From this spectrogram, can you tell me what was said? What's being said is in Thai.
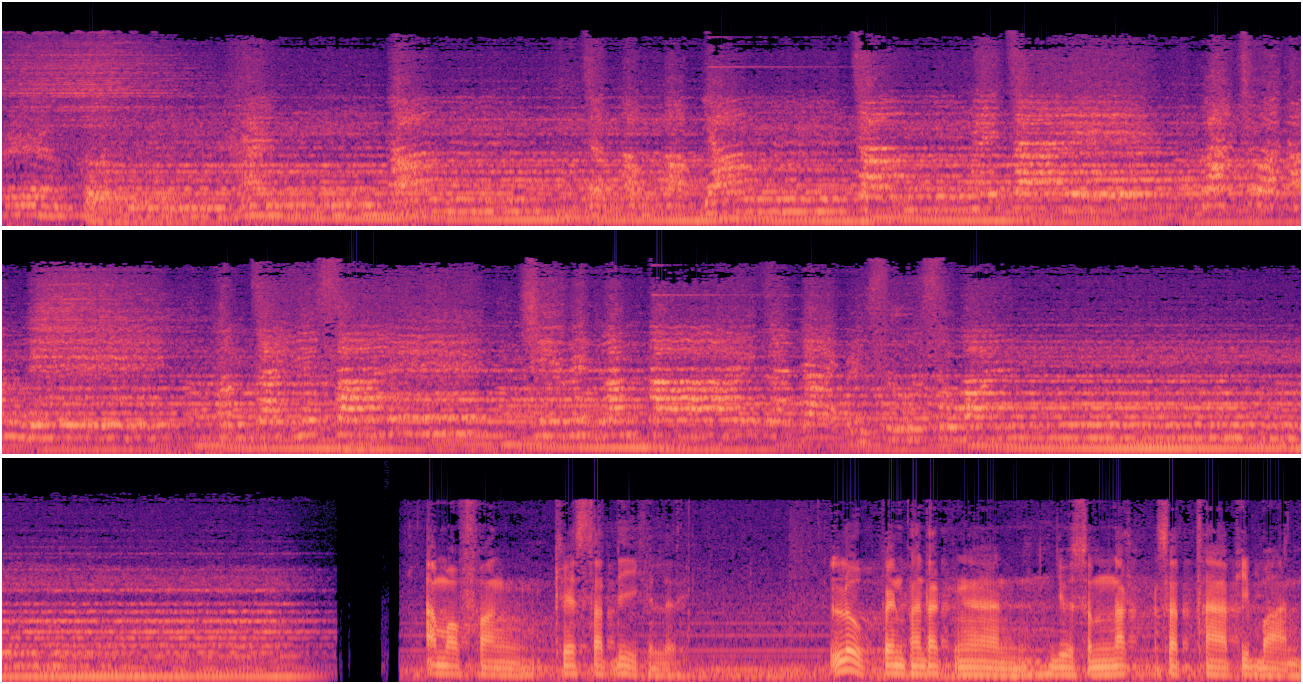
เรื่องทุกแห่งกรรมจะต้องตอกย้ำจำในใจละชั่วทำดีทำใจให้ใส ชีวิตหลังตายจะได้ไปสู่สวรรค์เอามาฟังเคสตัดดี้กันเลย ลูกเป็นพนักงานอยู่สำนักศรัทธาพิบาล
